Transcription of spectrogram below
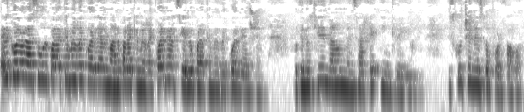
El color azul para que me recuerde al mar, para que me recuerde al cielo, para que me recuerde a Shem. Porque nos quieren dar un mensaje increíble. Escuchen esto, por favor.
